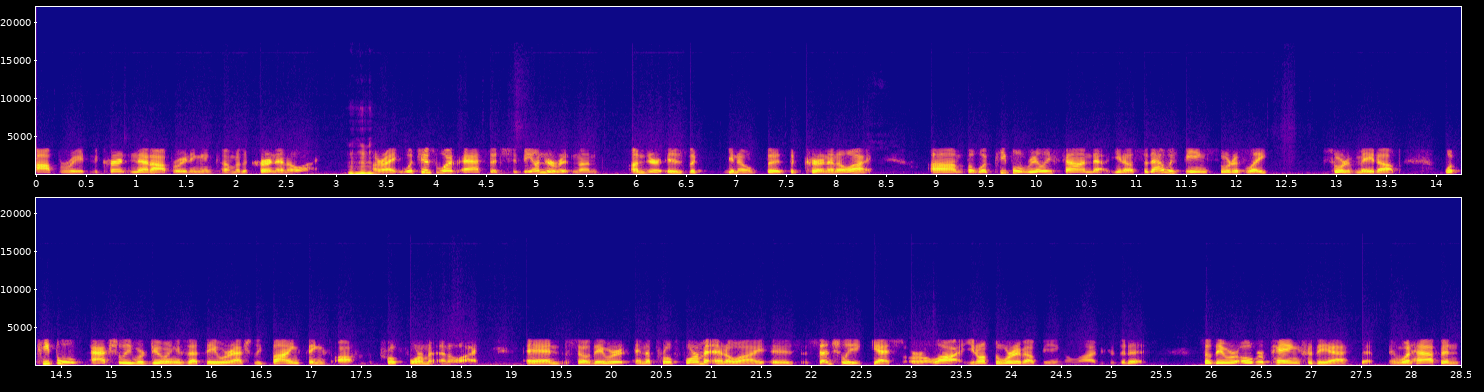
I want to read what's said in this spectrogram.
operate the current net operating income or the current NOI. Mhm. All right, which is what assets should be underwritten on under is the you know the the current NOI. Um, but what people really found out, you know, so that was being sort of like sort of made up. What people actually were doing is that they were actually buying things off of the pro forma NOI. And so they were, and the pro forma NOI is essentially a guess or a lie. You don't have to worry about being a lie because it is. So they were overpaying for the asset. And what happened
